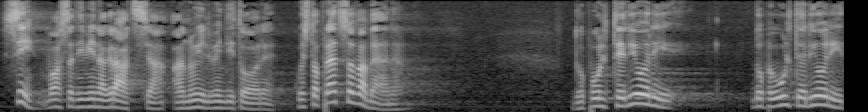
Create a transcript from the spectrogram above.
Sì, vostra divina grazia, annui il venditore, questo prezzo va bene. Dopo ulteriori, dopo ulteriori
